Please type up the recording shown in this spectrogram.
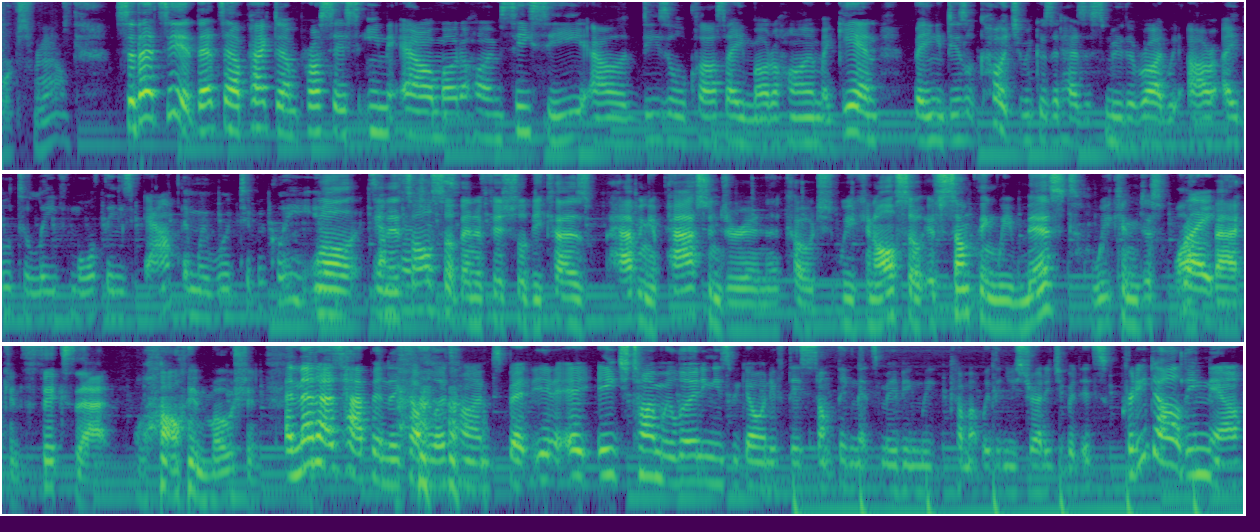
Works for now. So that's it. That's our pack down process in our motorhome CC, our diesel class A motorhome. Again, being a diesel coach because it has a smoother ride, we are able to leave more things out than we would typically. in Well, and it's coaches. also beneficial because having a passenger in the coach, we can also, if something we missed, we can just walk Right. back and fix that while in motion. And that has happened a couple of times, but each time we're learning as we go, and if there's something that's moving, we come up with a new strategy. But it's pretty dialed in now,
